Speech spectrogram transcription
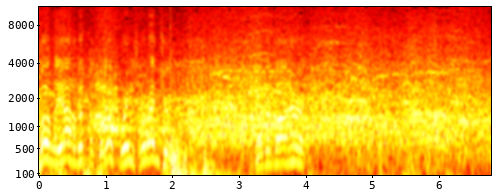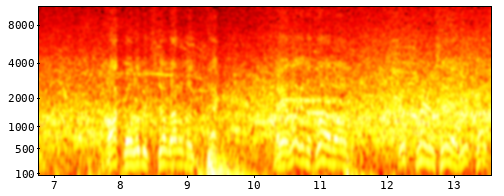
totally out of it, but the referees were injured. Kevin Von Erich. Bronko Lubich still down on the deck. And look at the blood on Ric Flair's head. Here comes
